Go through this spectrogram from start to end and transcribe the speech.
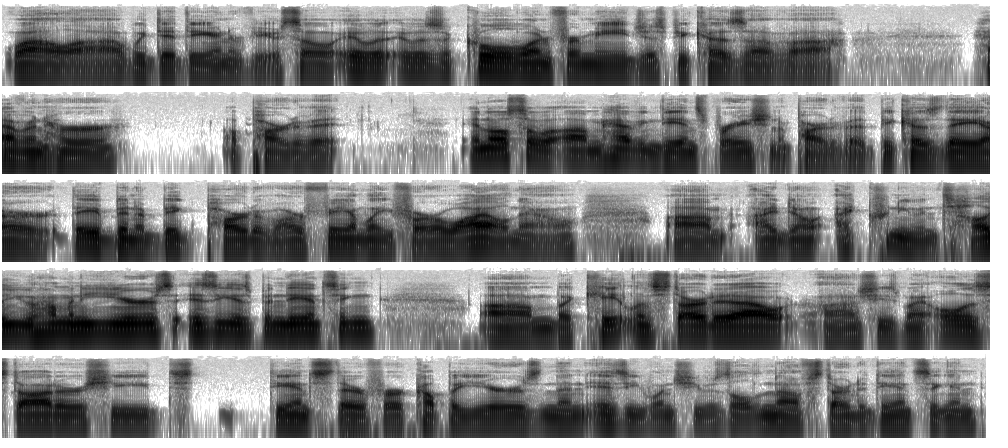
while uh, we did the interview. So it was it was a cool one for me just because of uh, having her a part of it and also um, having Dancepiration a part of it because they are they've been a big part of our family for a while now. Um, I don't I couldn't even tell you how many years Izzy has been dancing, um, but Caitlin started out. Uh, she's my oldest daughter. She danced there for a couple years, and then Izzy, when she was old enough, started dancing, and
